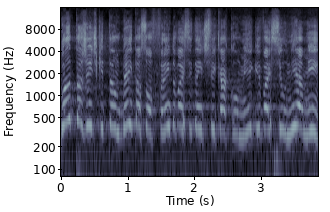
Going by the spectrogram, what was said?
quanta gente que também está sofrendo vai se identificar comigo e vai se unir a mim?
